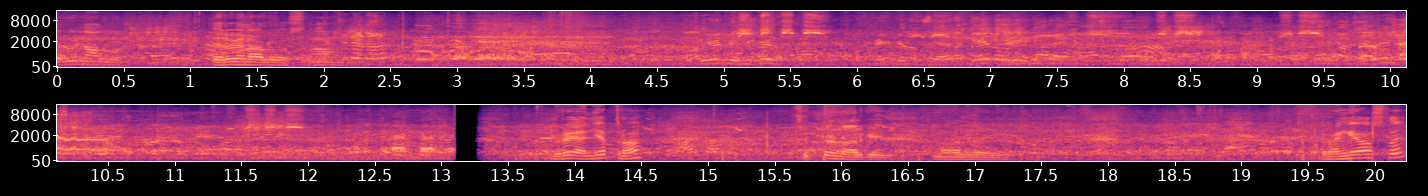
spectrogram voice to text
ఇరవై నాలుగు వస్తుంది. ఇరవై నాలుగు వస్తుంది. గురే ఏం చెప్తున్నావు? చెప్తాను నాలుగైదు. నాలుగు ఐదు రంగు ఏమొస్తుంది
